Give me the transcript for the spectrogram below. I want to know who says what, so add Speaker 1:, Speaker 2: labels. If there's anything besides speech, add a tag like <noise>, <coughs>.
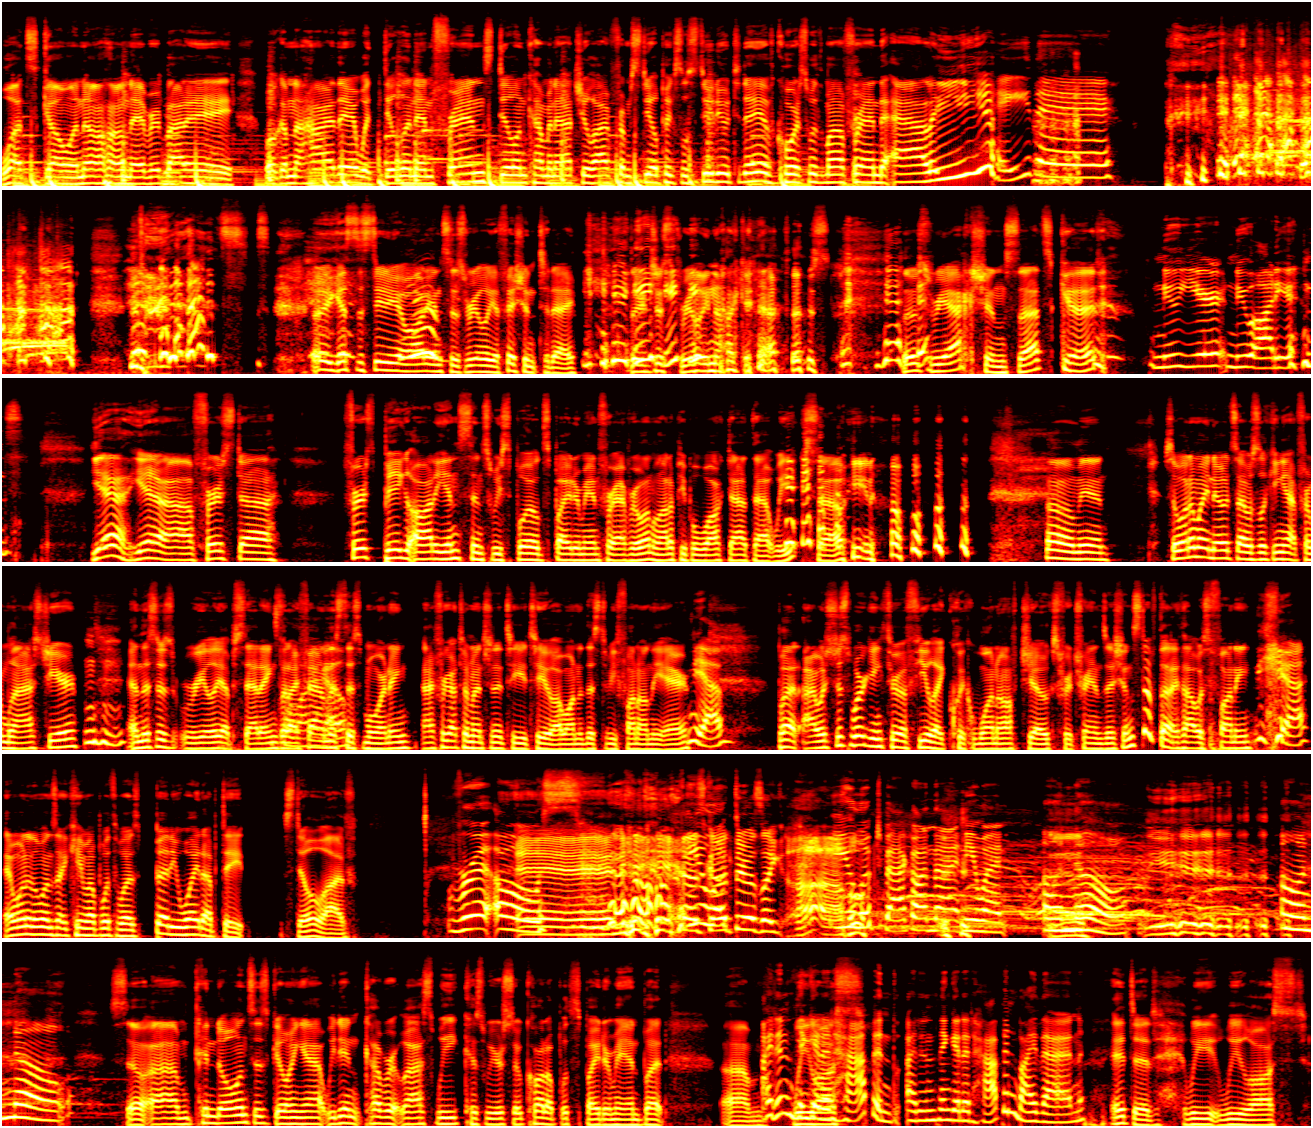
Speaker 1: What's going on, everybody? Welcome to Hi There with Dylan and Friends. Dylan coming at you live from Steel Pixel Studio today, of course, with my friend Ali.
Speaker 2: Hey there. <laughs> <laughs>
Speaker 1: I guess the studio audience is really efficient today. They're just really <laughs> knocking out those those reactions. That's good.
Speaker 2: New year, new audience.
Speaker 1: Yeah, yeah. Uh, first, uh, first big audience since we spoiled Spider-Man for everyone. A lot of people walked out that week, <laughs> so <laughs> you know. <laughs> oh man. So one of my notes I was looking at from last year, and this is really upsetting, but I found this this morning. I forgot to mention it to you too. I wanted this to be fun on the air.
Speaker 2: Yeah.
Speaker 1: But I was just working through a few like quick one-off jokes for transition stuff that I thought was funny.
Speaker 2: Yeah.
Speaker 1: And one of the ones I came up with was Betty White update. Still alive.
Speaker 2: Re- oh,
Speaker 1: And <laughs> yeah, <laughs> I was
Speaker 2: You
Speaker 1: going
Speaker 2: looked-
Speaker 1: through. I was like, oh.
Speaker 2: you looked back on that and you went, oh no. <laughs> Oh no.
Speaker 1: so, um, condolences going out. We didn't cover it last week because we were so caught up with Spider Man, but um,
Speaker 2: I didn't
Speaker 1: we
Speaker 2: think it had
Speaker 1: lost-
Speaker 2: happened. I didn't think it had happened by then.
Speaker 1: It did. We we lost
